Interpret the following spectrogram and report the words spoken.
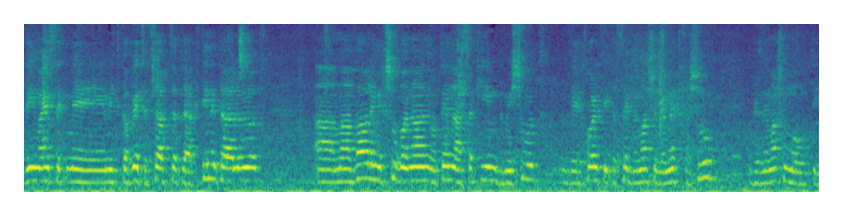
ואם העסק מתכווץ אפשר קצת להקטין את העלויות. המעבר למחשוב ענן נותן לעסקים גמישות ויכולת להתעסק במה שבאמת חשוב, וזה משהו מהותי.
